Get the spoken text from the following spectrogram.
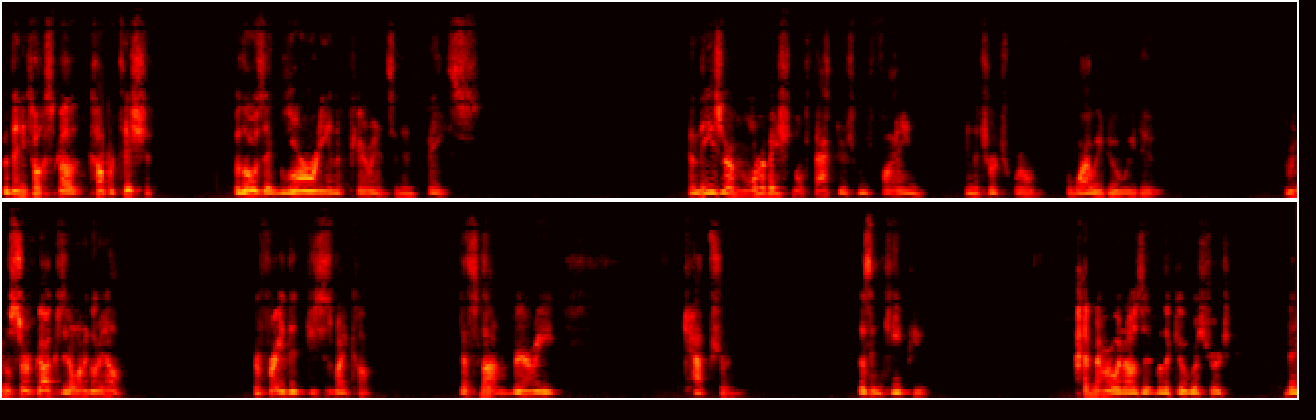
But then he talks about competition for those that glory in appearance and in face. And these are motivational factors we find in the church world for why we do what we do. People serve God because they don't want to go to hell. They're afraid that Jesus might come. That's not very capturing. It doesn't keep you. I remember when I was at the Kilgore Church, they,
